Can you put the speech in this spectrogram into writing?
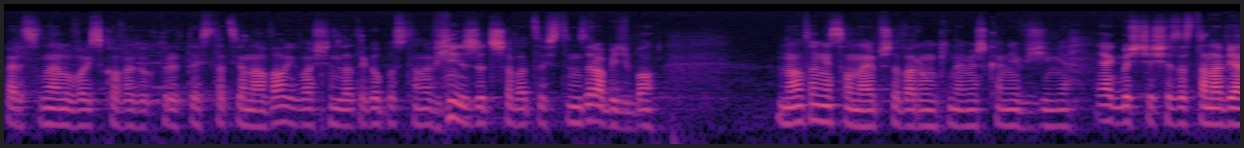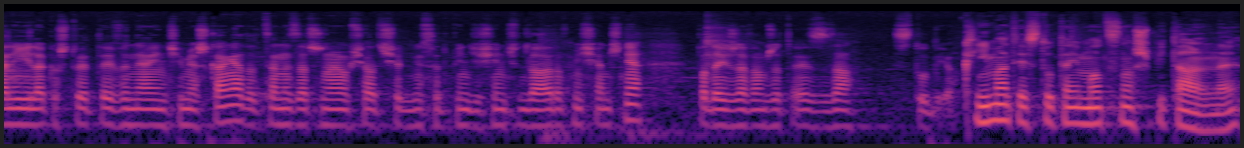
personelu wojskowego, który tutaj stacjonował i właśnie dlatego postanowili, że trzeba coś z tym zrobić, bo no to nie są najlepsze warunki na mieszkanie w zimie. Jakbyście się zastanawiali, ile kosztuje tutaj wynajęcie mieszkania, to ceny zaczynają się od 750 dolarów miesięcznie. Podejrzewam, że to jest za studio. Klimat jest tutaj mocno szpitalny.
